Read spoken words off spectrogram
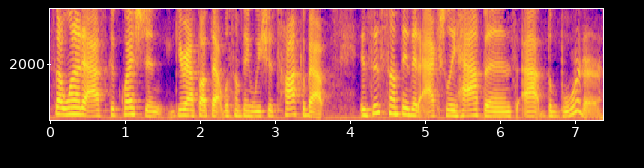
So I wanted to ask a question. Gary, I thought that was something we should talk about. Is this something that actually happens at the border?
